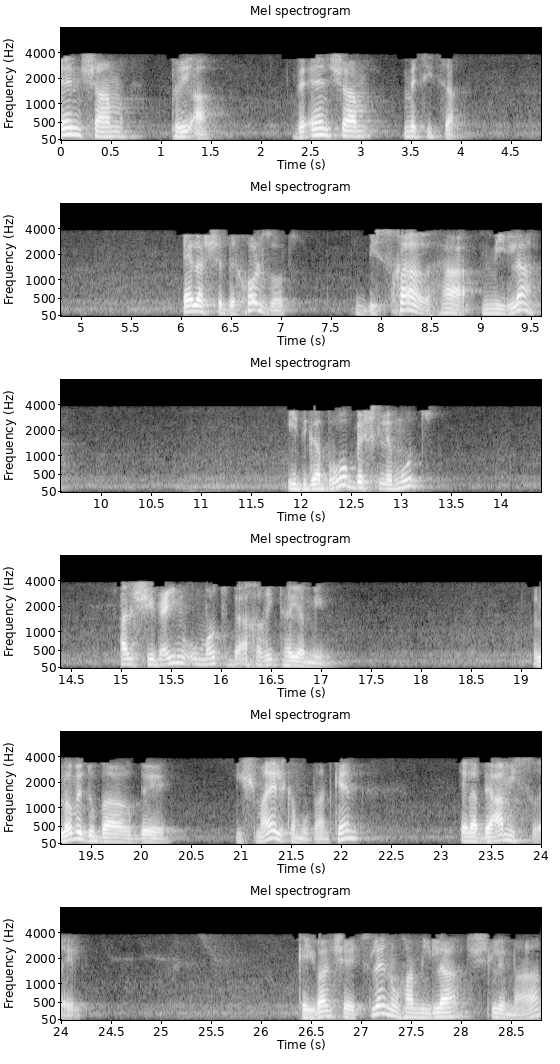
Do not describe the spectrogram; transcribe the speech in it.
אין שם פריעה ואין שם מציצה. אלא שבכל זאת, בשכר המילה התגברו בשלמות על 70 אומות באחרית הימים. לא מדובר בישמעאל כמובן, כן? אלא בעם ישראל. כיוון שאצלנו המילה שלמה,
